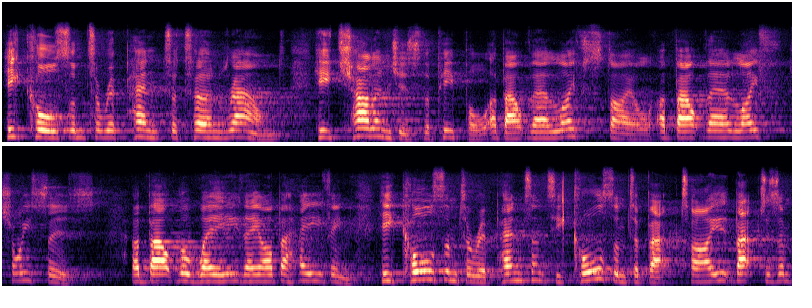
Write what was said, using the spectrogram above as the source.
He calls them to repent, to turn round. He challenges the people about their lifestyle, about their life choices, about the way they are behaving. He calls them to repentance. He calls them to baptize, baptism.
